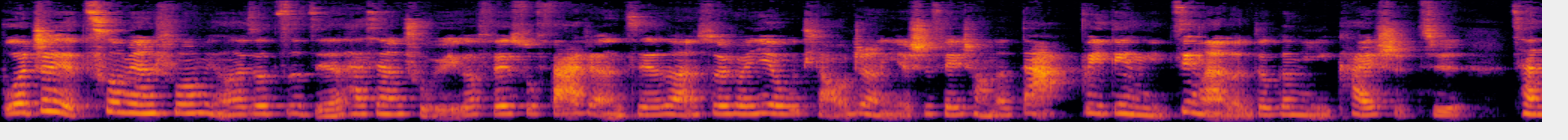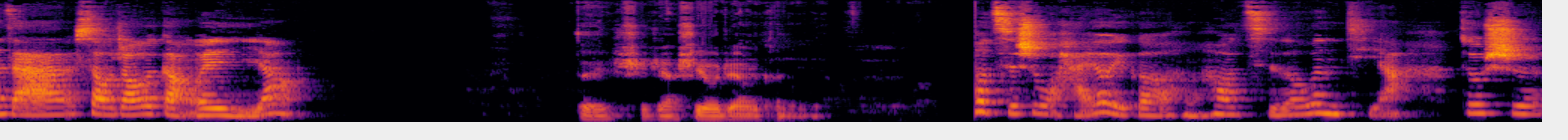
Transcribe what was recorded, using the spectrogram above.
不过这也侧面说明了，就字节它现在处于一个飞速发展阶段，所以说业务调整也是非常的大，不一定你进来了就跟你一开始去参加校招的岗位一样。对，是这样，是有这样的可能的。然后其实我还有一个很好奇的问题啊，就是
